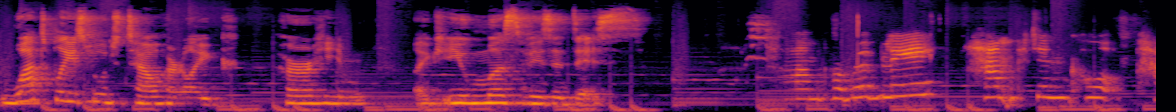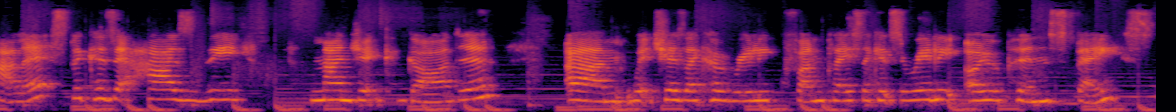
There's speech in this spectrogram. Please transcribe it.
what place would you tell her, like her, him, like you must visit this? Um, probably Hampton Court Palace because it has the Magic Garden, um, which is like a really fun place. Like it's a really open space,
